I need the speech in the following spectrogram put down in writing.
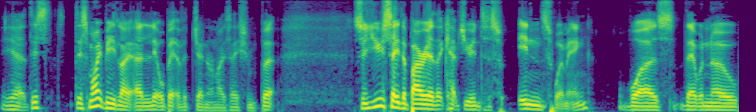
Yeah, this this might be like a little bit of a generalization, but so you say the barrier that kept you into in swimming was there were no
